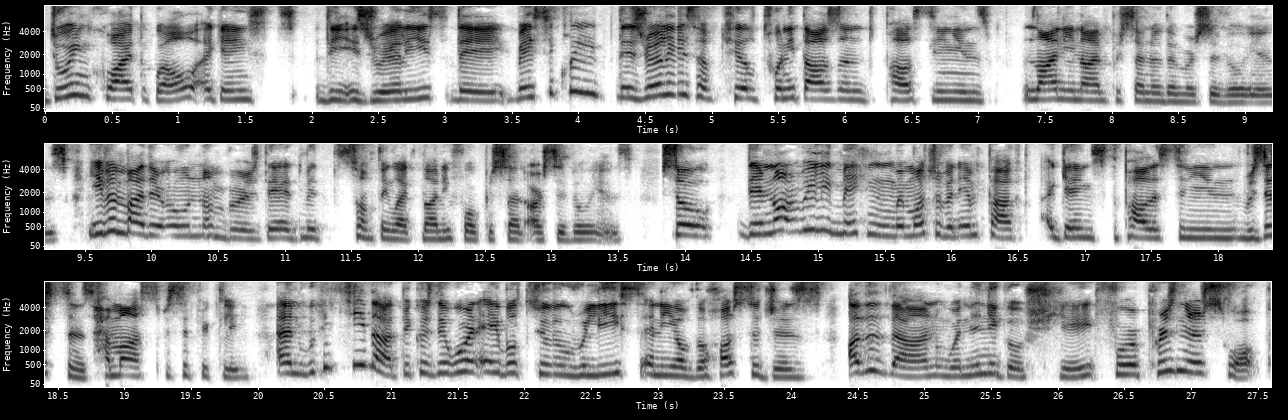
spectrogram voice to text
doing quite well against the Israelis. They basically, the Israelis have killed 20,000 Palestinians 99% of them are civilians. Even by their own numbers, they admit something like 94% are civilians. So they're not really making much of an impact against the Palestinian resistance, Hamas specifically. And we can see that because they weren't able to release any of the hostages other than when they negotiate for a prisoner swap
